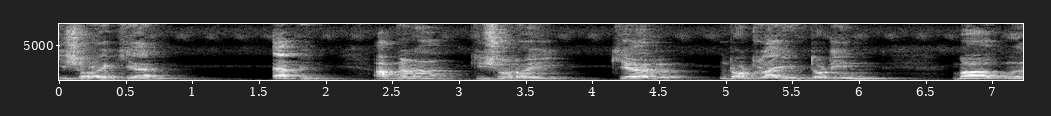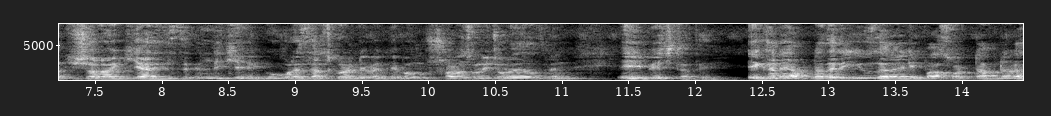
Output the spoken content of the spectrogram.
কিশলয় কেয়ার অ্যাপে। আপনারা Kishalay care dot live dot in বা কিশলয় কেয়ার লিখে গুগলে সার্চ করে নেবেন এবং সরাসরি চলে আসবেন এই পেজটাতে এখানে আপনাদের ইউজার আইডি পাসওয়ার্ডটা আপনারা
